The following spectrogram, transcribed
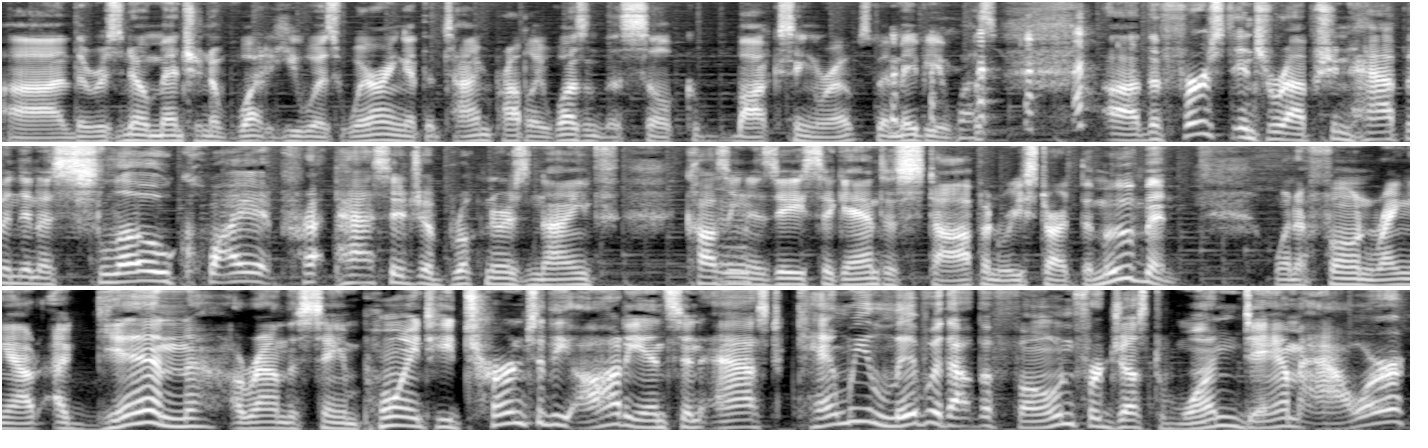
Uh, there was no mention of what he was wearing at the time. Probably wasn't the silk boxing ropes, but maybe it was. uh, the first interruption happened in a slow, quiet pre- passage of Bruckner's Ninth, causing Nézet-Séguin to stop and restart the movement. When a phone rang out again around the same point, he turned to the audience and asked, Can we live without the phone for just one damn hour?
